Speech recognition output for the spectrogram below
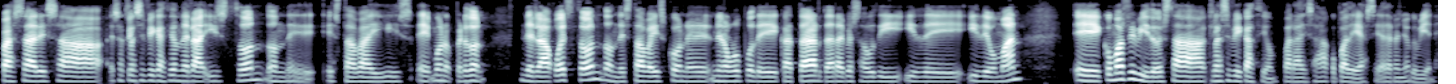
pasar esa, esa clasificación de la East Zone, donde estabais, eh, bueno, perdón, de la West Zone, donde estabais con el, en el grupo de Qatar, de Arabia Saudí y de, y de Oman. Eh, ¿Cómo has vivido esta clasificación para esa Copa de Asia del año que viene?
